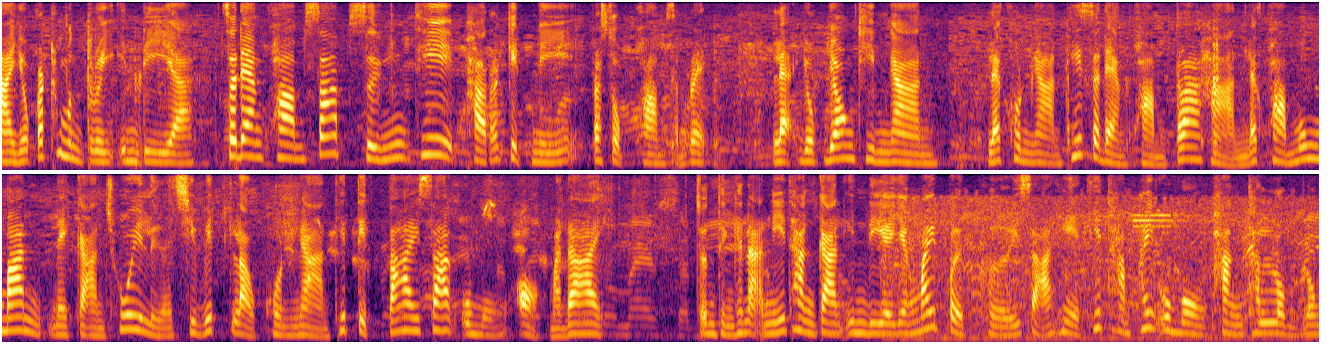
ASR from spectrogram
นายกรัฐมนตรีอินเดีย แสดงความซาบซึ้งที่ภารกิจนี้ประสบความสำเร็จ และยกย่องทีมงาน และคนงานที่แสดงความกล้าหาญและความมุ่งมั่นในการช่วยเหลือชีวิตเหล่าคนงานที่ติดใต้ซากอุโมงค์ออกมาได้ จนถึงขณะนี้ทางการอินเดียยังไม่เปิดเผยสาเหตุที่ทำให้อุโมงค์พังถล่มลง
